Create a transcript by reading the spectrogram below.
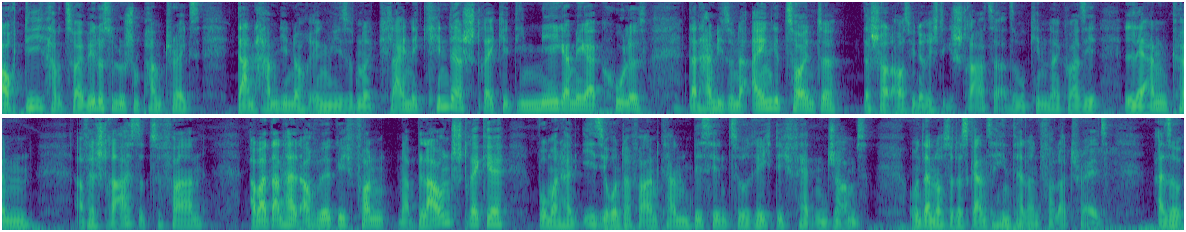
Auch die haben zwei Velo Solution Pump Tracks. Dann haben die noch irgendwie so eine kleine Kinderstrecke, die mega, mega cool ist. Dann haben die so eine eingezäunte, das schaut aus wie eine richtige Straße, also wo Kinder quasi lernen können, auf der Straße zu fahren. Aber dann halt auch wirklich von einer blauen Strecke, wo man halt easy runterfahren kann, bis hin zu richtig fetten Jumps. Und dann noch so das ganze Hinterland voller Trails. Also,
